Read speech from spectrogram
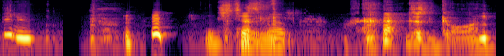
Just set me up. just gone.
